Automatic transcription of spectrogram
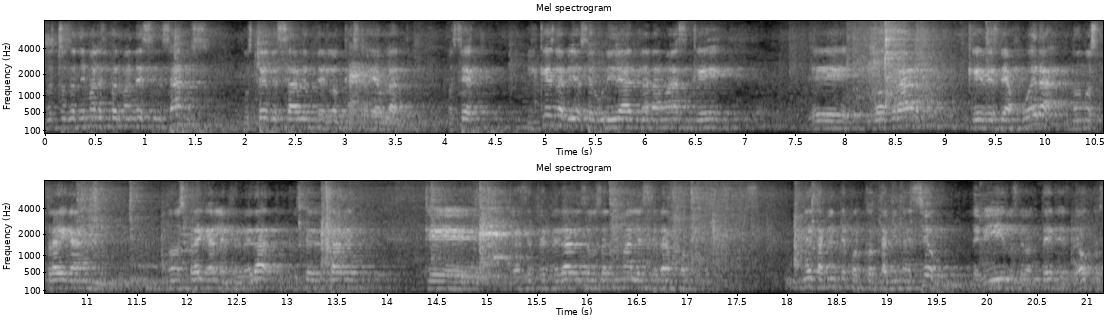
nuestros animales permanecen sanos. Ustedes saben de lo que estoy hablando, ¿no es cierto? ¿Y qué es la bioseguridad? Nada más que eh, lograr que desde afuera no nos traigan no nos traigan la enfermedad, porque ustedes saben que las enfermedades de los animales se dan por netamente por contaminación de virus, de bacterias, de hongos,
